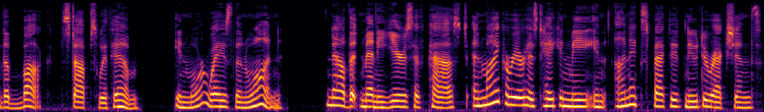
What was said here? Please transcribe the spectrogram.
the buck stops with him, in more ways than one. Now that many years have passed and my career has taken me in unexpected new directions,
